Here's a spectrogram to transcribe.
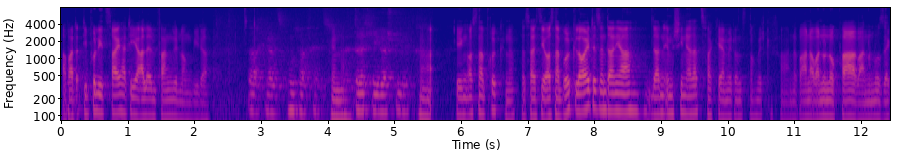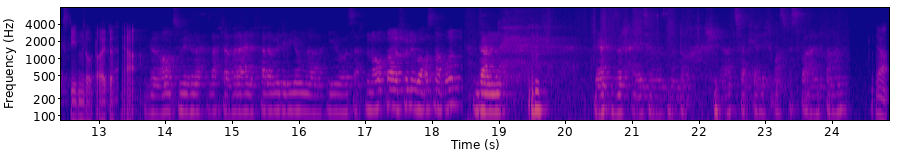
Aber die Polizei hat die ja alle empfangen genommen wieder. Ja, die ganzen Fußballfans. Genau. Drittligaspiel. Ja gegen Osnabrück. Ne? Das heißt, die Osnabrück-Leute sind dann ja dann im Schienenersatzverkehr mit uns noch mitgefahren. Da waren aber nur noch ein paar, waren nur, nur sechs, sieben Leute. Ja. Und dann auch zu mir gesagt, sagt, da war der eine Vater mit dem Jungen, die sagten auch schon über Osnabrück. Und dann mhm. merken sie, scheiße, wir sind dann doch Schienenersatzverkehr Richtung Ostwestfalen fahren. Ja.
